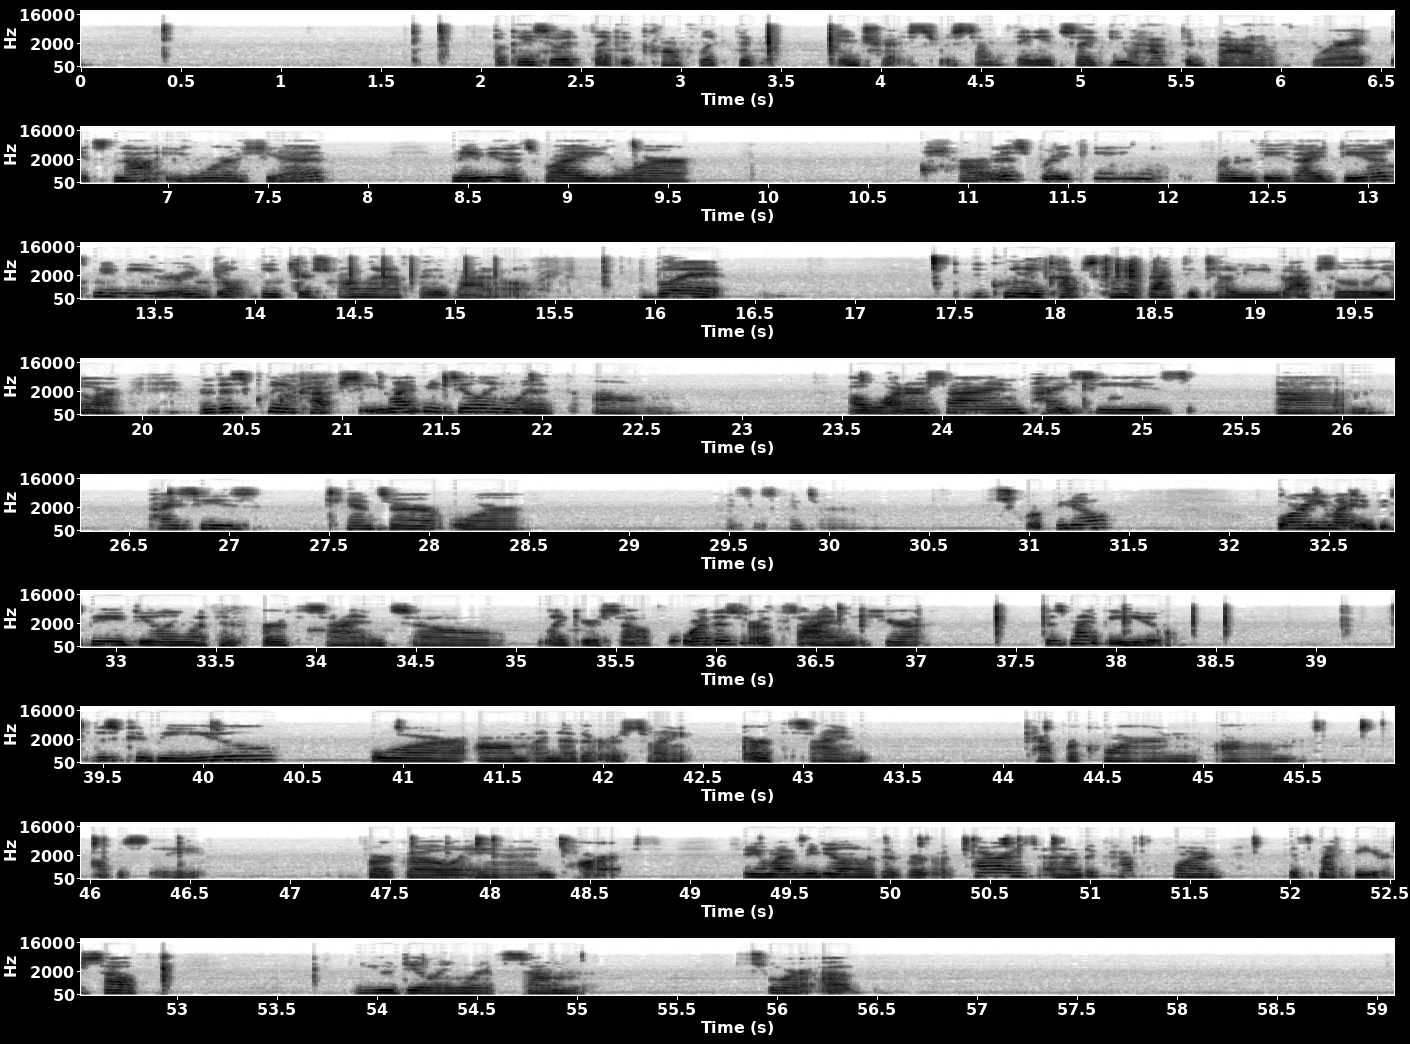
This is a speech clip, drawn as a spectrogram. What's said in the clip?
okay, so it's like a conflict of interest with something. It's like you have to battle for it. It's not yours yet. Maybe that's why your heart is breaking from these ideas. Maybe you don't think you're strong enough for the battle. But the Queen of Cups comes back to tell you you absolutely are. And this Queen of Cups, you might be dealing with um, a water sign, Pisces, um, Pisces, Cancer, or Pisces, Cancer, Scorpio. Or you might be dealing with an earth sign, so like yourself. Or this earth sign here, this might be you. This could be you or um, another earth sign, earth sign, Capricorn, um, obviously Virgo, and Taurus. So you might be dealing with a Virgo Taurus, another Capricorn. This might be yourself. You dealing with some sort of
